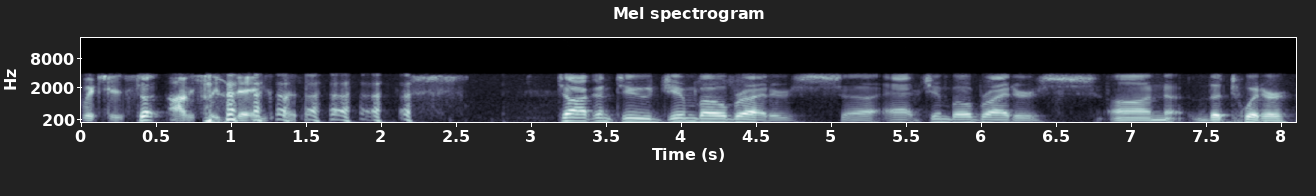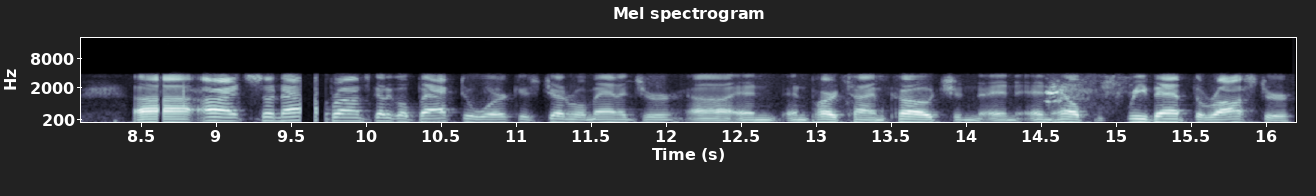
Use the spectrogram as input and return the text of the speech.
which is So- obviously big. But talking to Jimbo Briders uh, at Jimbo Briders on the Twitter. Uh, all right, so now LeBron's got to go back to work as general manager uh, and and part-time coach and and and help revamp the roster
